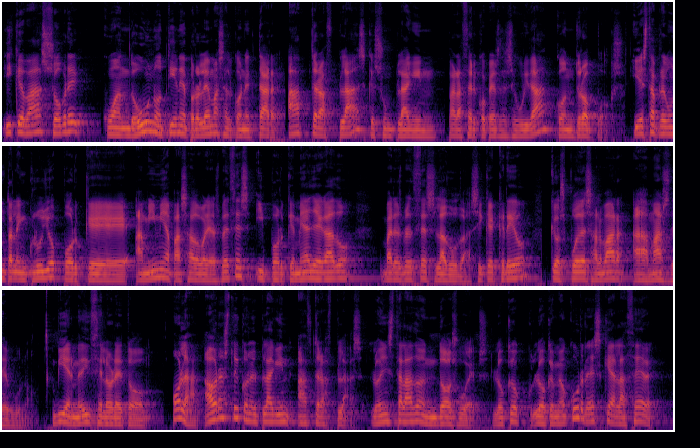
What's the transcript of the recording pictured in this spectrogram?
y que va sobre cuando uno tiene problemas al conectar Updraft Plus, que es un plugin para hacer copias de seguridad, con Dropbox. Y esta pregunta la incluyo porque a mí me ha pasado varias veces y porque me ha llegado varias veces la duda, así que creo que os puede salvar a más de uno. Bien, me dice Loreto, hola, ahora estoy con el plugin Updraft Plus, lo he instalado en dos webs. Lo que, lo que me ocurre es que al hacer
